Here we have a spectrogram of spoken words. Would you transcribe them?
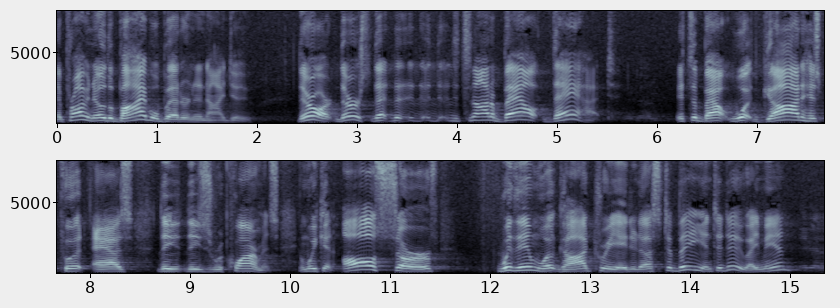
that probably know the Bible better than I do. There are, there's, that, it's not about that. It's about what God has put as the, these requirements. And we can all serve within what God created us to be and to do. Amen? Amen?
